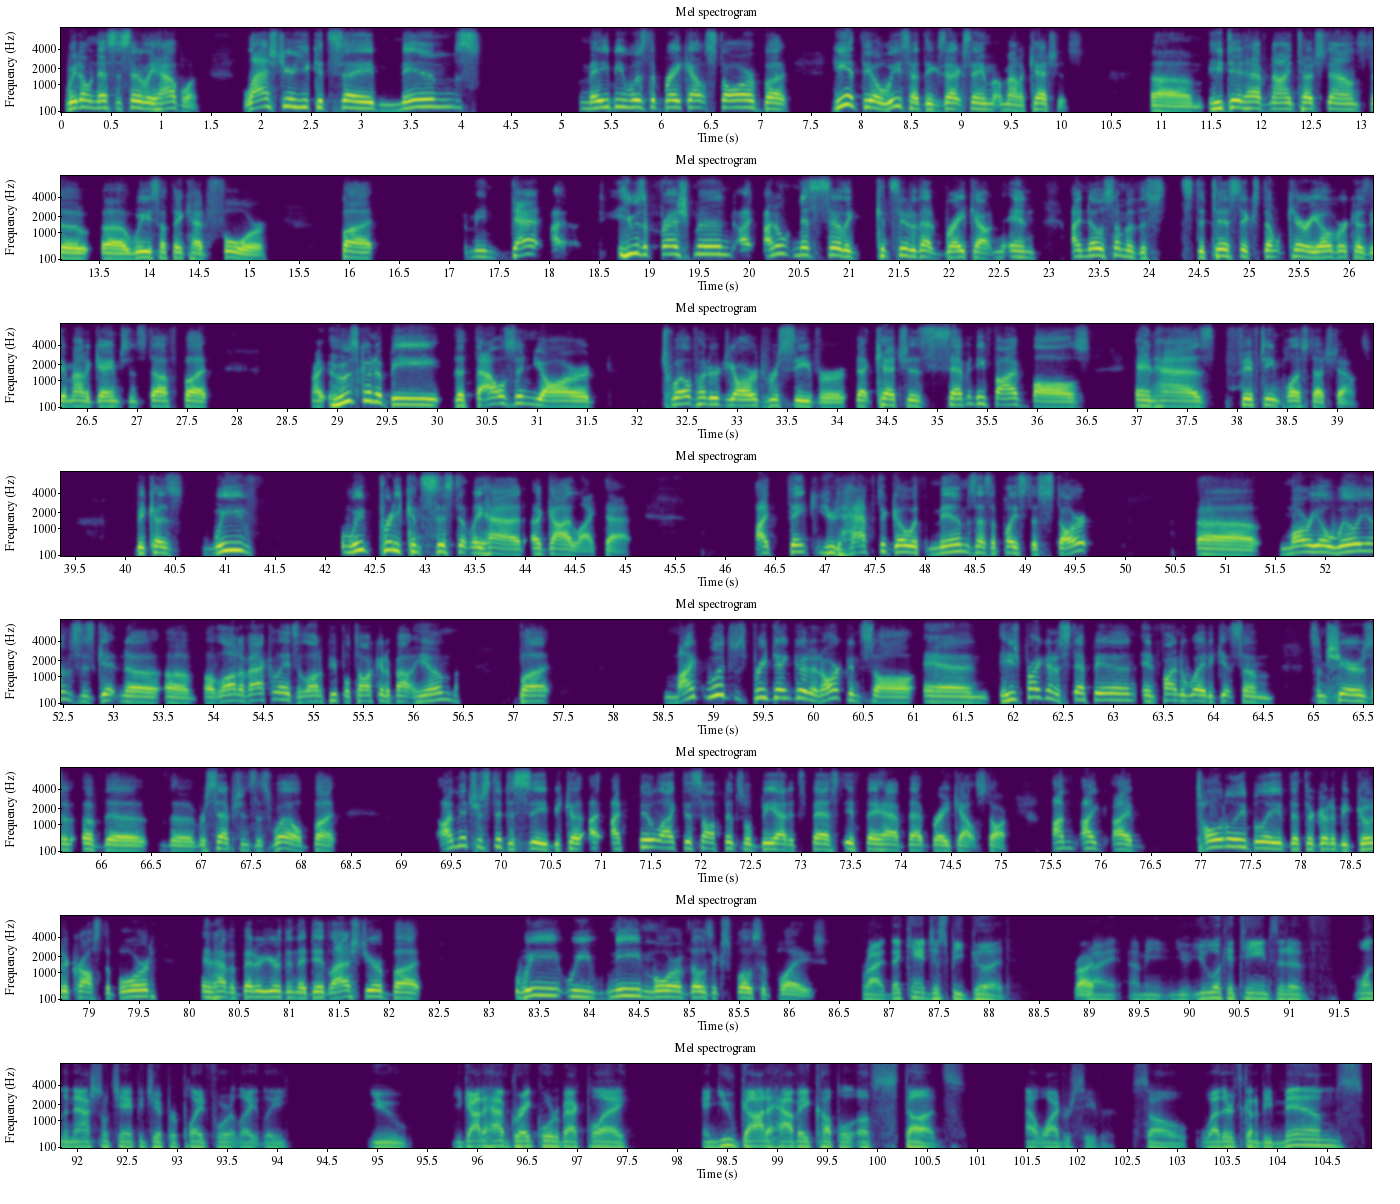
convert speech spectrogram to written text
we don't necessarily have one. Last year, you could say Mims maybe was the breakout star, but he and Theo Wease had the exact same amount of catches. Um, he did have nine touchdowns to uh, Wease, I think, had four. But I mean, that I, he was a freshman. I, I don't necessarily consider that breakout. And, and I know some of the statistics don't carry over because the amount of games and stuff, but right, who's going to be the thousand yard, 1200 yard receiver that catches 75 balls and has 15 plus touchdowns? Because we've we've pretty consistently had a guy like that. I think you'd have to go with Mims as a place to start. Uh, Mario Williams is getting a, a, a lot of accolades, a lot of people talking about him, but Mike Woods was pretty dang good at Arkansas, and he's probably going to step in and find a way to get some some shares of, of the the receptions as well. But I'm interested to see because I, I feel like this offense will be at its best if they have that breakout star. I'm I I totally believe that they're going to be good across the board and have a better year than they did last year, but we we need more of those explosive plays. Right. They can't just be good. Right. Right. I mean, you you look at teams that have won the national championship or played for it lately, you you got to have great quarterback play and you've got to have a couple of studs at wide receiver. So whether it's going to be Mims,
